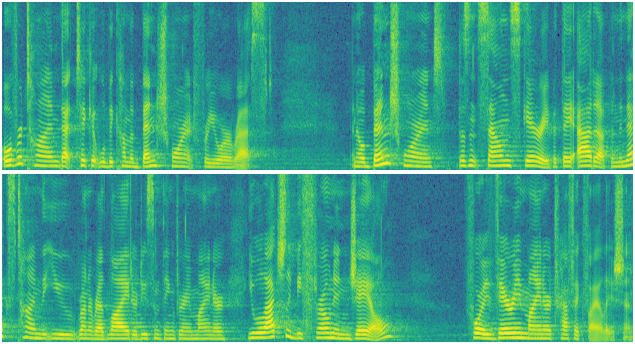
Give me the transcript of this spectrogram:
over time, that ticket will become a bench warrant for your arrest. You know, a bench warrant doesn't sound scary, but they add up. And the next time that you run a red light or do something very minor, you will actually be thrown in jail for a very minor traffic violation.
